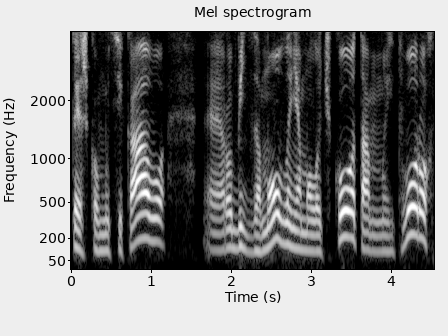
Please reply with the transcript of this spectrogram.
теж кому цікаво. Е, робіть замовлення, молочко, там ми і творог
